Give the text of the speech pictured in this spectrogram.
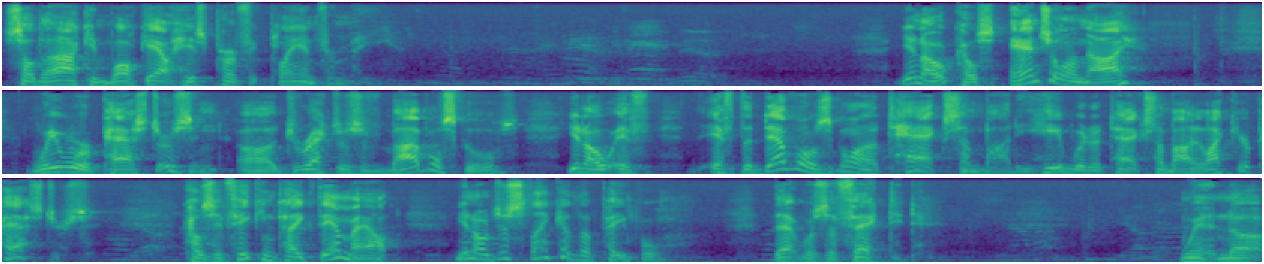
so that I can walk out His perfect plan for me. You know, because Angela and I, we were pastors and uh, directors of Bible schools. You know, if if the devil is going to attack somebody, he would attack somebody like your pastors. Because if he can take them out, you know, just think of the people that was affected when, uh,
